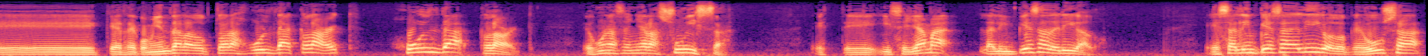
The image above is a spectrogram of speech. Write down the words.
eh, que recomienda la doctora Hulda Clark. Hulda Clark es una señora suiza este, y se llama la limpieza del hígado. Esa limpieza del hígado que usa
